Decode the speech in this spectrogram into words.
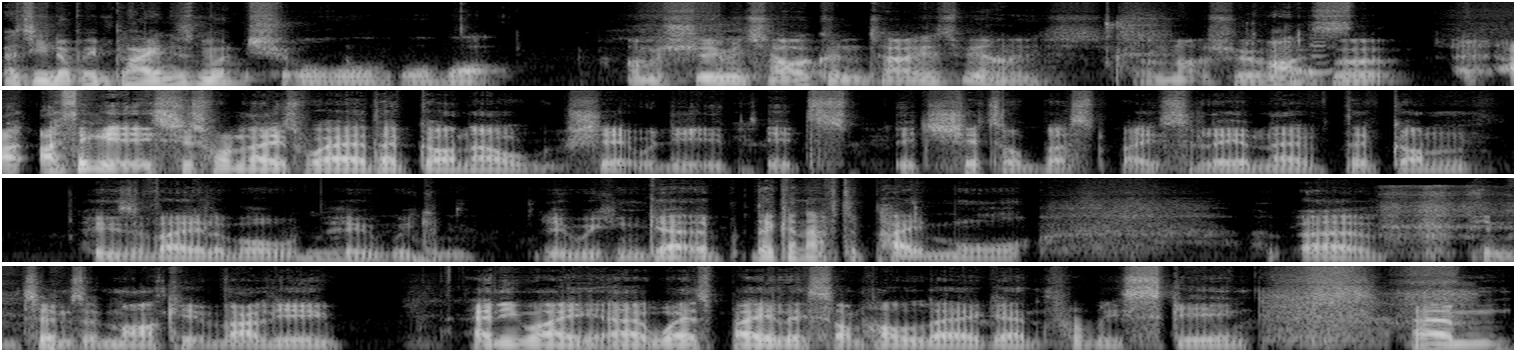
has he not been playing as much, or or what? I'm assuming so. I couldn't tell you to be honest. I'm not sure, I- but I, I think it's just one of those where they've gone, oh shit, we need it's it's shit or bust basically, and they've they've gone, who's available, who hmm. we can who we can get. They're going to have to pay more uh, in terms of market value. Anyway, uh, where's Bayliss on holiday again? Probably skiing. Um,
